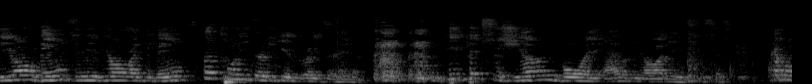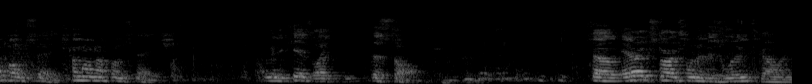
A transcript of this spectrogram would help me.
do you all dance? Any of you all like to dance? About 20, 30 kids raise their hand. he picks this young boy out of the audience and says, come up on stage, come on up on stage. I mean, the kid's like this tall. So Eric starts one of his loops going,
